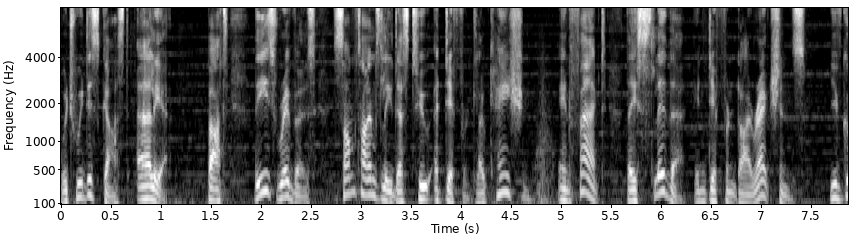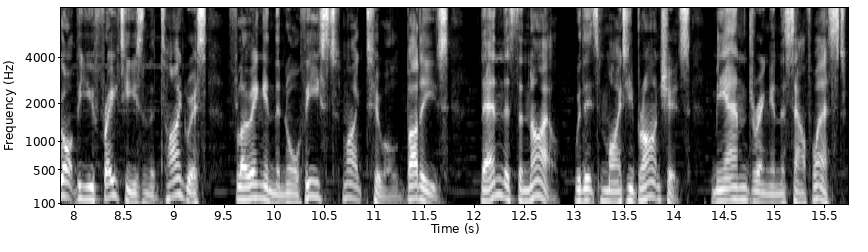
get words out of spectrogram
which we discussed earlier. But these rivers sometimes lead us to a different location. In fact, they slither in different directions. You've got the Euphrates and the Tigris flowing in the northeast like two old buddies. Then there's the Nile with its mighty branches meandering in the southwest.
